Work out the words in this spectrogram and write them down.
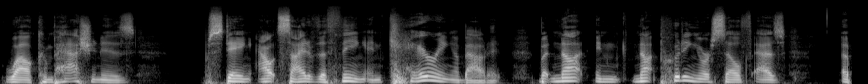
while compassion is staying outside of the thing and caring about it but not in not putting yourself as a,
